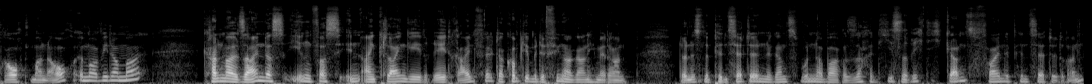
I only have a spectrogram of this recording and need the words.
braucht man auch immer wieder mal. Kann mal sein, dass irgendwas in ein Kleingerät reinfällt. Da kommt ihr mit dem Finger gar nicht mehr dran. Dann ist eine Pinzette eine ganz wunderbare Sache. Die ist eine richtig ganz feine Pinzette dran.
